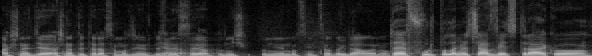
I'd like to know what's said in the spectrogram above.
až neděje, až na ty teda samozřejmě biznesy Jo. a plní, plní nemocnice a tak dále. No. To je furt podle mě třeba věc, která jako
